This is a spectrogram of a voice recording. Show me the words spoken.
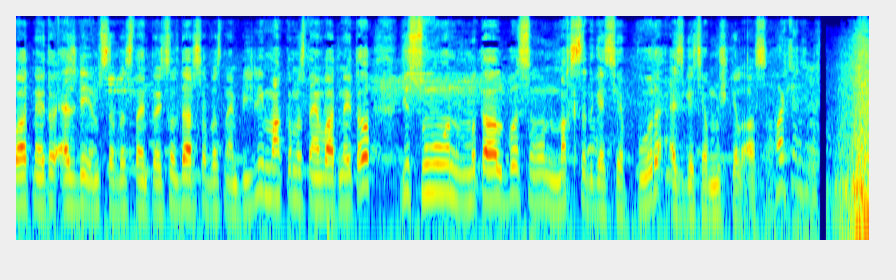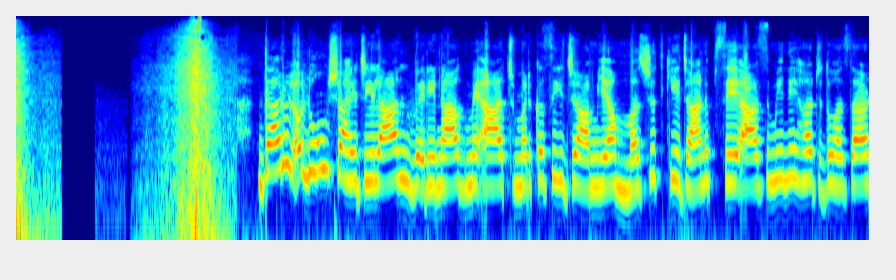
واتنٲیتو ایس ڈی ایم صٲبس تام تحصیلدار صٲبس تام بجلی محکمس تام واتنٲیتو یہ سون مطالبہ، سون مقصد گژھِ پوٗرٕ اَسہِ گژھِ مشکل آسان۔ دارالعلوم شاہ جیلان ویری ناگ میں آج مرکزی جامعہ مسجد کی جانب سے آزمین حج دو ہزار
